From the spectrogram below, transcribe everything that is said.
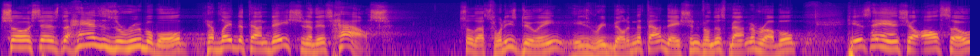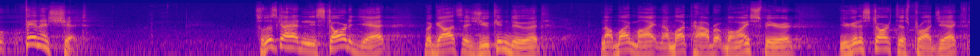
So it says, The hands of Zerubbabel have laid the foundation of this house. So that's what he's doing. He's rebuilding the foundation from this mountain of rubble. His hands shall also finish it. So this guy hadn't even started yet, but God says, You can do it. Not by might, not by power, but by my spirit. You're going to start this project.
